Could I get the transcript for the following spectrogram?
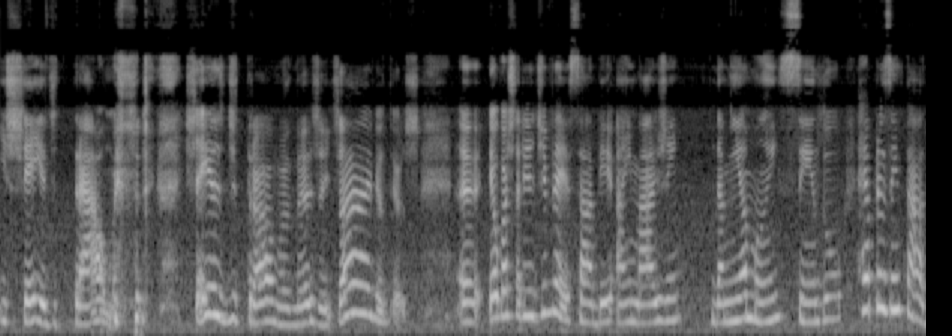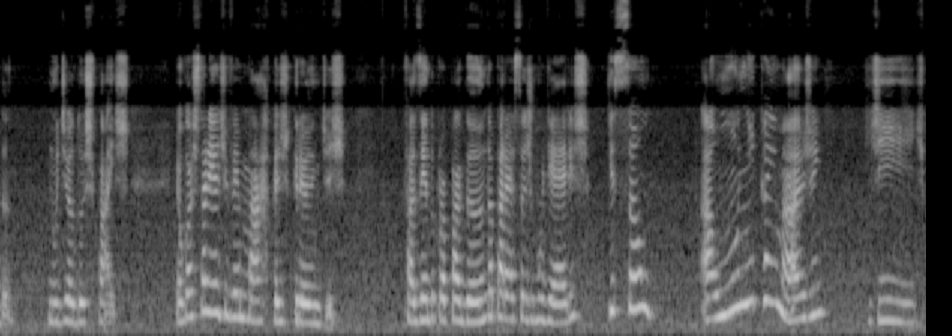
e cheia de traumas, cheia de traumas, né, gente? Ai, meu Deus. É, eu gostaria de ver, sabe, a imagem da minha mãe sendo representada no Dia dos Pais. Eu gostaria de ver marcas grandes fazendo propaganda para essas mulheres que são a única imagem de, de,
